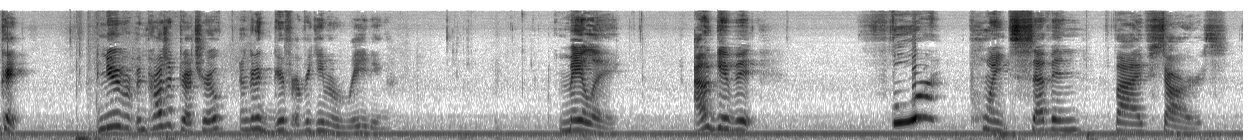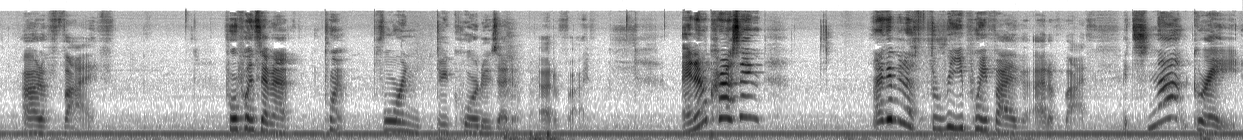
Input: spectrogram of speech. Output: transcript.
Okay, new in Project Retro, I'm gonna give every game a rating. Melee, I would give it 4.75 stars out of 5. 4.7 point four and three quarters out of out of five. Animal Crossing, I give it a three point five out of five. It's not great,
